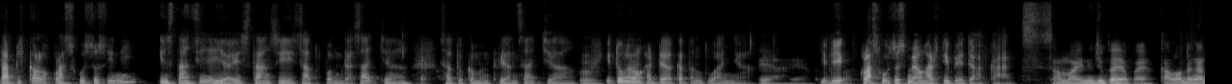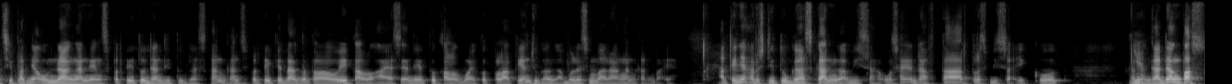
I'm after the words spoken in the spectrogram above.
Tapi kalau kelas khusus ini instansinya ya instansi satu pemda saja, satu kementerian saja. Hmm. Itu memang ada ketentuannya. Iya, iya. Jadi kelas khusus memang harus dibedakan. sama ini juga ya Pak ya. Kalau dengan sifatnya undangan yang seperti itu dan ditugaskan kan seperti kita ketahui kalau ASN itu kalau mau ikut pelatihan juga nggak boleh sembarangan kan Pak ya. Artinya harus ditugaskan nggak bisa. Oh saya daftar terus bisa ikut. Iya. Kadang-kadang pas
